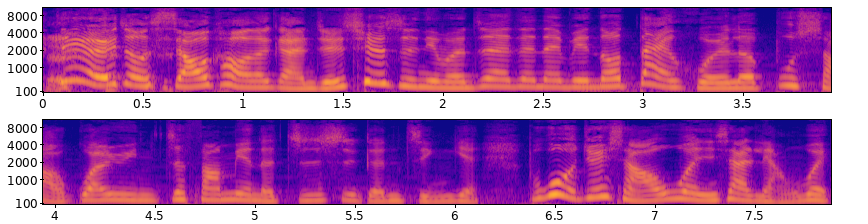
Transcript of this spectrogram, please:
今天有一种小考的感觉。确实，你们真的在那边都带回了不少关于这方面的知识跟经验。不过，我就想要问一下两位，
